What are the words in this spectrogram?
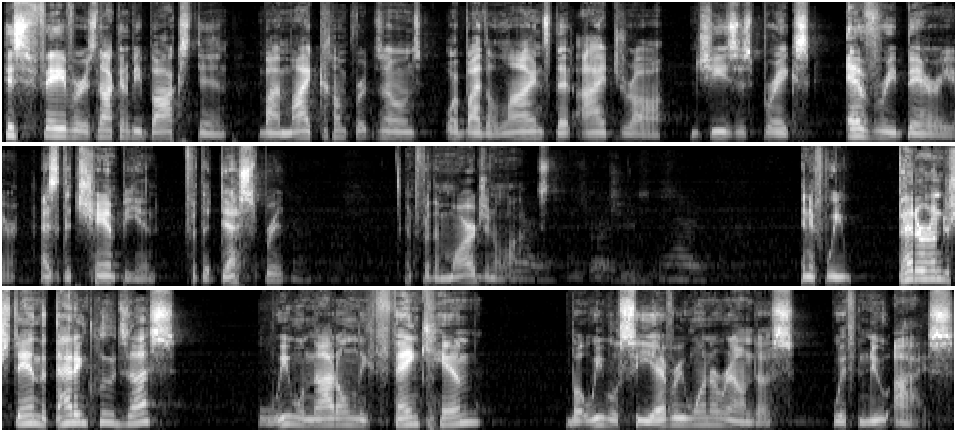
His favor is not going to be boxed in by my comfort zones or by the lines that I draw. Jesus breaks every barrier as the champion for the desperate, and for the marginalized. And if we better understand that that includes us, we will not only thank Him, but we will see everyone around us with new eyes.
